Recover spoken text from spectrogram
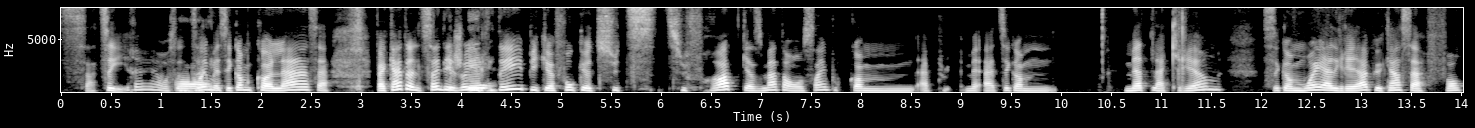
ça tire, hein, on va se dire, mais c'est comme collant. Ça... Fait quand tu as le sein déjà irrité, puis qu'il faut que tu, tu frottes quasiment ton sein pour comme, comme mettre la crème, c'est comme moins agréable que quand ça fond.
